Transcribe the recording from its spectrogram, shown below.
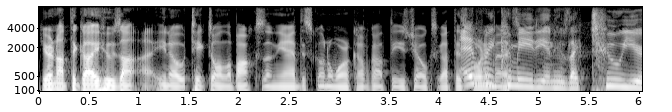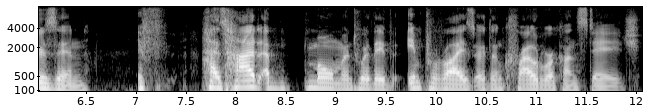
you're not the guy who's on uh, you know ticked all the boxes and yeah this is going to work. I've got these jokes, I got this 40 Every comedian who's like two years in, if has had a moment where they've improvised or done crowd work on stage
